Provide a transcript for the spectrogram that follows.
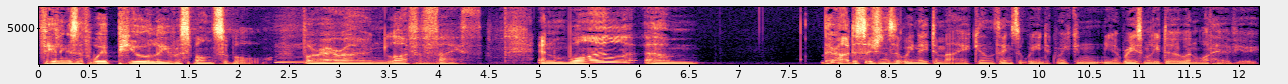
feeling as if we're purely responsible Mm. for our own life of faith. And while um, there are decisions that we need to make and things that we we can you know, reasonably do and what have you,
